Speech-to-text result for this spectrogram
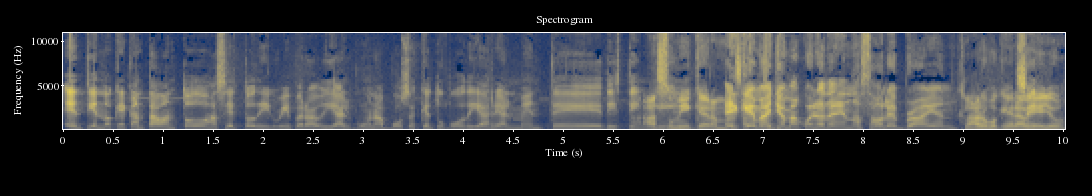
Entiendo que cantaban todos a cierto degree, pero había algunas voces que tú podías realmente distinguir. Asumí que eran más. El que más yo me acuerdo teniendo solo es Brian. Claro, porque era Sí. bello.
